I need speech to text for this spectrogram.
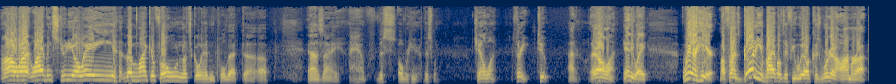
All right, live in Studio A, the microphone. Let's go ahead and pull that uh, up as I have this over here, this one, channel one three, two. I don't know. They're all on. Anyway, we are here. My friends, go to your Bibles, if you will, because we're going to armor up.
